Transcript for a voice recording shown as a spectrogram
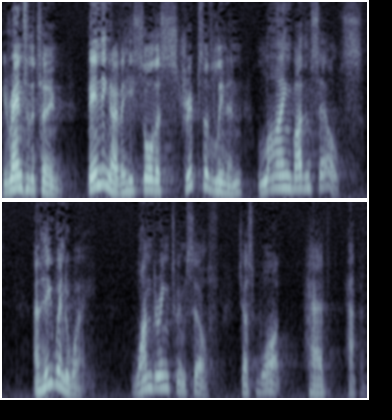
He ran to the tomb. Bending over, he saw the strips of linen lying by themselves. And he went away, wondering to himself just what had happened.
